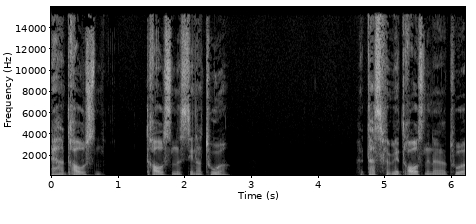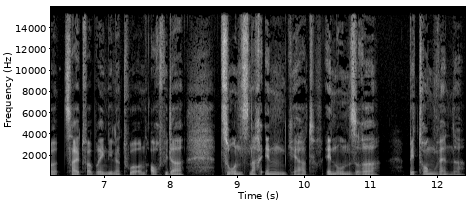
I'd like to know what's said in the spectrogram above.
Ja, draußen. Draußen ist die Natur dass wenn wir draußen in der Natur Zeit verbringen, die Natur auch wieder zu uns nach innen kehrt, in unsere Betonwände,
